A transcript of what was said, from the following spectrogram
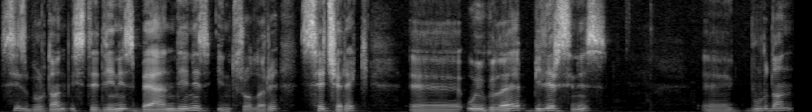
Siz buradan istediğiniz, beğendiğiniz introları seçerek e, uygulayabilirsiniz. E, buradan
